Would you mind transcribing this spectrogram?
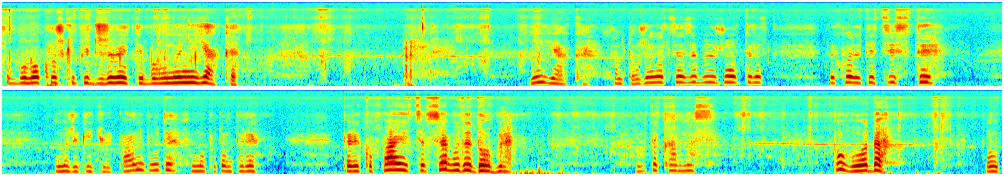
щоб було трошки підживити, бо воно ніяке. Ніяке. Там теж нарцизи будуть жовті роз... виходити цвісти. Може, який тюльпан буде, воно потім пере... перекопається, все буде добре. Ось така в нас погода. От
